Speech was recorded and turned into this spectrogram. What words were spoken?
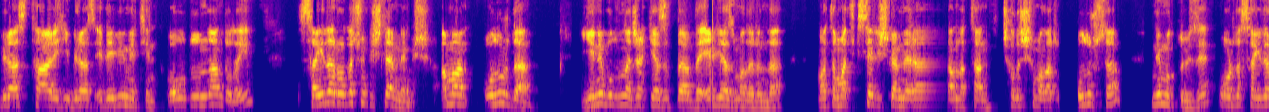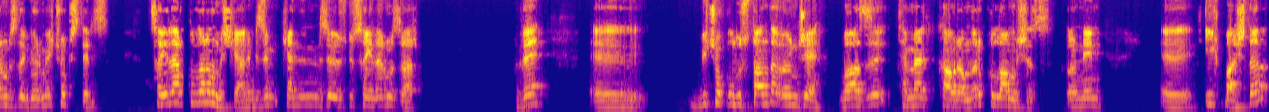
biraz tarihi, biraz edebi metin olduğundan dolayı sayılar orada çok işlenmemiş. Ama olur da yeni bulunacak yazıtlarda, el yazmalarında matematiksel işlemleri anlatan çalışmalar olursa ne mutlu bize. Orada sayılarımızı da görmeyi çok isteriz. Sayılar kullanılmış yani bizim kendimize özgü sayılarımız var. Ve e, birçok ulustan da önce bazı temel kavramları kullanmışız. Örneğin e, ilk başta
